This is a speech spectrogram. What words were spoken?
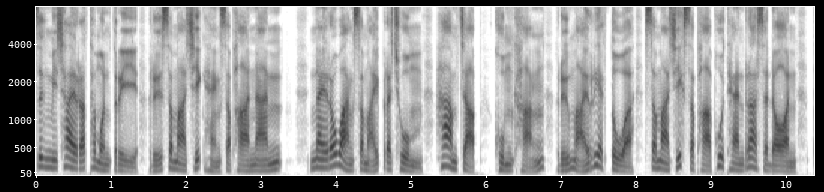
ซึ่งมิใช่รัฐมนตรี หรือสมาชิกแห่งสภานั้น ในระหว่างสมัยประชุม ห้ามจับ คุมขัง หรือหมายเรียกตัว สมาชิกสภาผู้แทนราษฎร ไป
